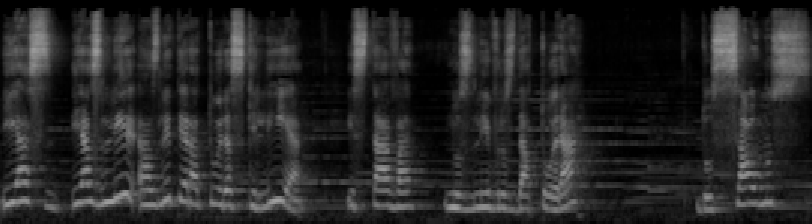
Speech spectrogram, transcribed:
E as, e as, li, as literaturas que lia estava nos livros da Torá dos Salmos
